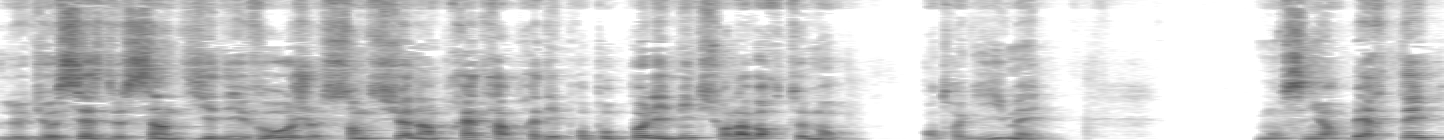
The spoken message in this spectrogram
Le diocèse de Saint-Dié-des-Vosges sanctionne un prêtre après des propos polémiques sur l'avortement. Entre guillemets. Monseigneur Berthet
